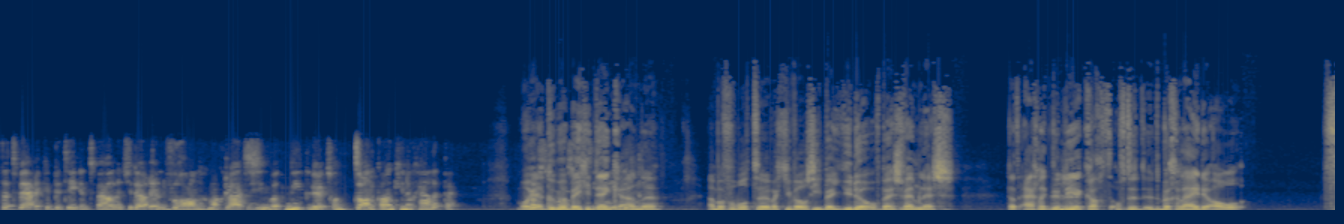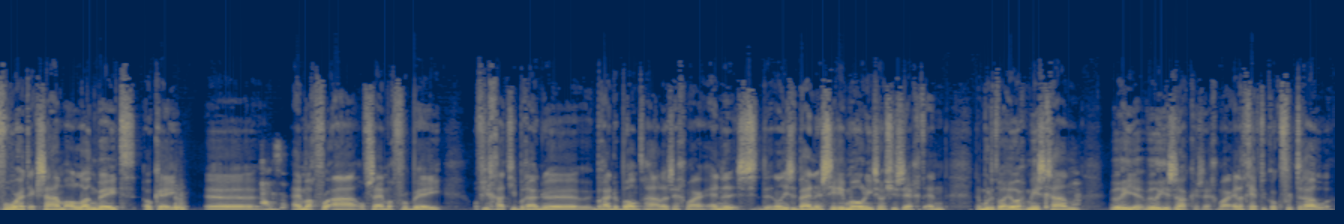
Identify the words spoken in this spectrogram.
dat werken betekent wel dat je daarin nog mag laten zien wat niet lukt, want dan kan ik je nog helpen. Mooi, dat doet me een beetje denken aan, uh, aan bijvoorbeeld uh, wat je wel ziet bij judo of bij zwemles. Dat eigenlijk de mm -hmm. leerkracht of de, de begeleider al voor het examen al lang weet: oké, okay, uh, hij mag voor A of zij mag voor B. Of je gaat je bruine, bruine band halen, zeg maar. En de, dan is het bijna een ceremonie, zoals je zegt. En dan moet het wel heel erg misgaan, ja. wil, je, wil je zakken, zeg maar. En dat geeft natuurlijk ook vertrouwen.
